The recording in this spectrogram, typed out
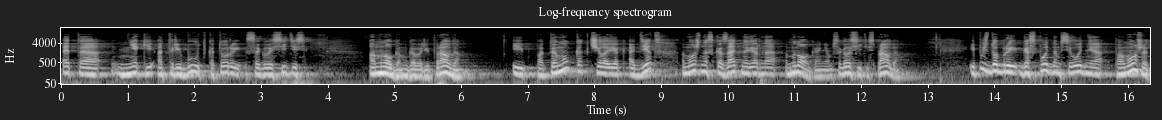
это некий атрибут, который, согласитесь, о многом говорит, правда? И потому, как человек одет, можно сказать, наверное, много о нем, согласитесь, правда? И пусть добрый Господь нам сегодня поможет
